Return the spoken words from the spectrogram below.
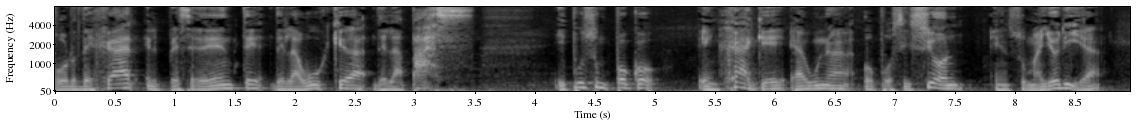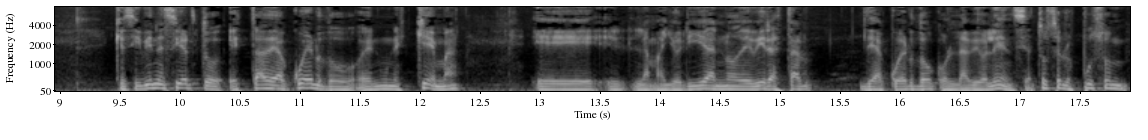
por dejar el precedente de la búsqueda de la paz. Y puso un poco en jaque a una oposición, en su mayoría, que si bien es cierto está de acuerdo en un esquema, eh, la mayoría no debiera estar de acuerdo con la violencia. Entonces los puso en,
